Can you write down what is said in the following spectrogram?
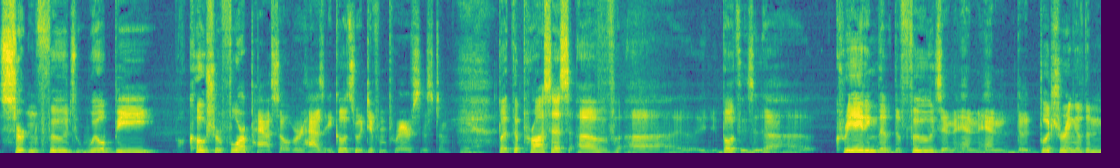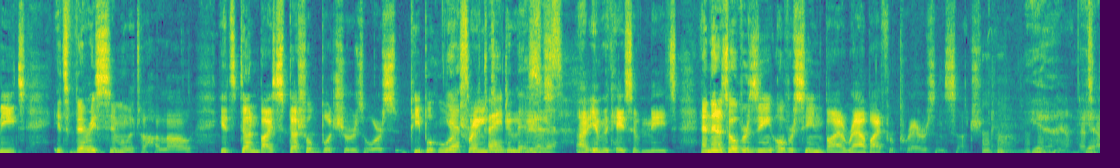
certain foods will be kosher for Passover. It has it goes through a different prayer system. Yeah. But the process of uh, both uh, creating the, the foods and, and, and the butchering of the meats, it's very similar to halal. It's done by special butchers or s- people who Yes, are trained, trained to do this, this, uh, in the case of meats. And then it's overseen, overseen by a rabbi for prayers and such. Um, Yeah, that's yeah. how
